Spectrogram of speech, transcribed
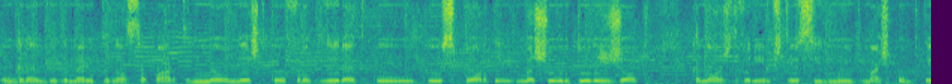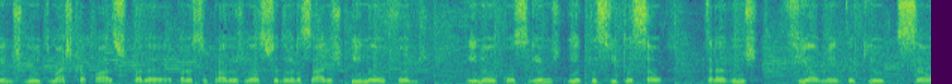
um grande demérito da nossa parte, não neste confronto direto com, com, o Sporting, mas sobretudo em jogos que nós deveríamos ter sido muito mais competentes, muito mais capazes para, para superar os nossos adversários e não o fomos. E não o conseguimos e a classificação traduz fielmente aquilo que, são,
